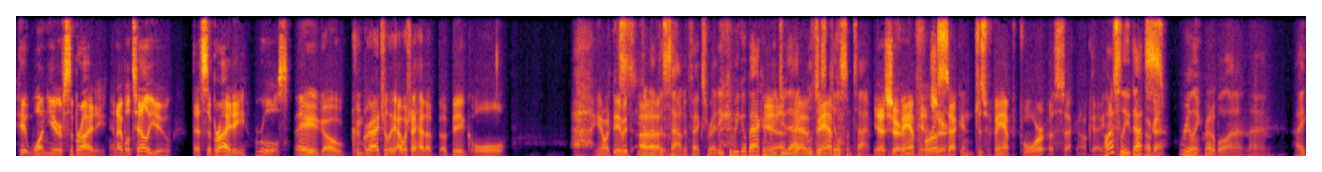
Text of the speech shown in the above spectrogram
hit one year of sobriety. And I will tell you that sobriety rules. There you go. Congratulate. I wish I had a, a big old. You know what, David? you don't Uh, have the sound effects ready. Can we go back and Yeah. redo that? Yeah, and we'll just kill some time. Yeah, sure. Vamp Yeah, for a sure. second. Just vamp for a second, okay? Honestly, that's Okay. really incredible, and, and I,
